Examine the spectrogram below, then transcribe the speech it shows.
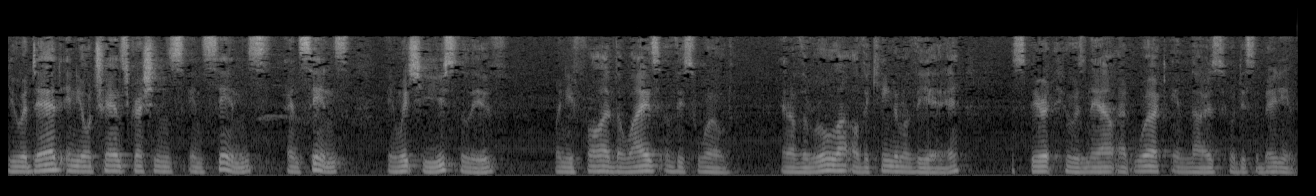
you were dead in your transgressions and sins and sins in which you used to live when you followed the ways of this world and of the ruler of the kingdom of the air, the spirit who is now at work in those who are disobedient.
